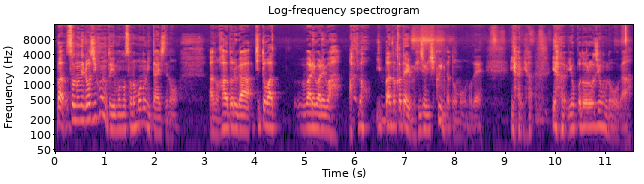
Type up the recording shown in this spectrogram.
まあ、そのね、老人ホームというものそのものに対しての、あの、ハードルがきっとは、我々は、あの、一般の方よりも非常に低いんだと思うので、いやいや、いや、よっぽど老人ホームの方が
